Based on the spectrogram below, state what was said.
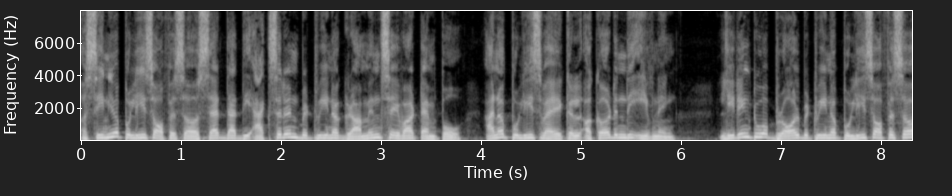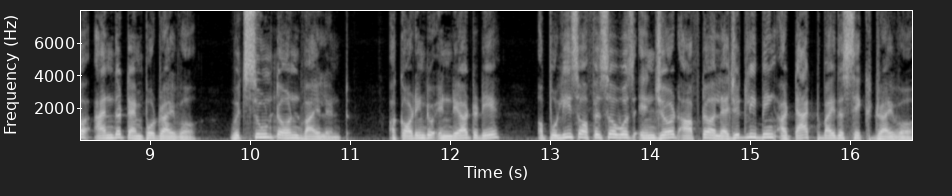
A senior police officer said that the accident between a Gramin Seva tempo and a police vehicle occurred in the evening, leading to a brawl between a police officer and the tempo driver, which soon turned violent. According to India Today, a police officer was injured after allegedly being attacked by the Sikh driver,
